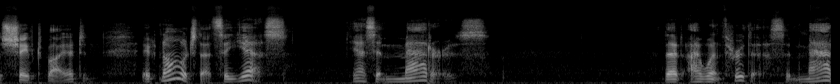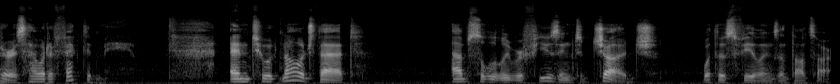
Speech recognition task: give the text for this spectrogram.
shaped by it. Acknowledge that. Say, yes, yes, it matters that I went through this. It matters how it affected me. And to acknowledge that, absolutely refusing to judge what those feelings and thoughts are.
